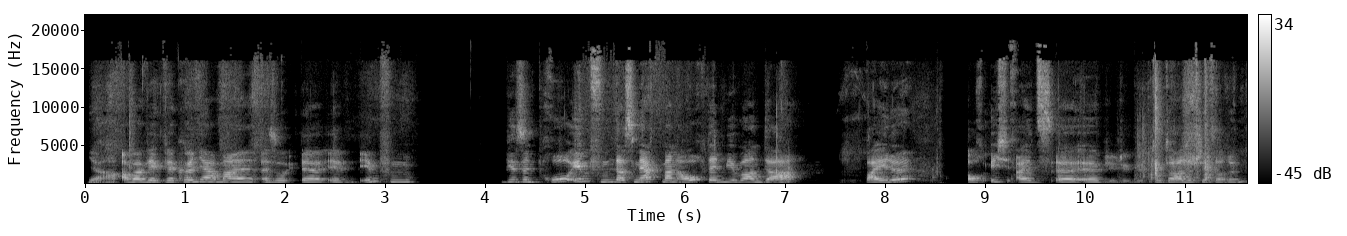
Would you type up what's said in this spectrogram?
Ja, aber wir, wir können ja mal, also äh, äh, impfen. Wir sind pro Impfen, das merkt man auch, denn wir waren da. Beide. Auch ich als äh, äh, totale Schisserin.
